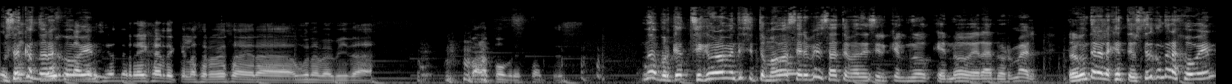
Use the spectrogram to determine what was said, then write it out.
¿usted cuando era desmentir la joven? versión de Reinhardt de que la cerveza era una bebida para pobres antes. No, porque seguramente si tomaba cerveza te va a decir que no, que no era normal. Pregúntale a la gente, ¿usted cuando era joven,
